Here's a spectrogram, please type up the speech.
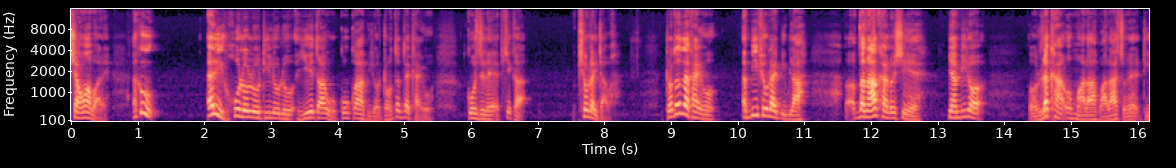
ရှောင်ရပါတယ်အခုအဲ့ဒီဟိုလိုလိုဒီလိုလိုအရေးသားကိုကိုးကားပြီးတော့ဒေါ်တက်တက်ခိုင်ကို ကိုယ်စလဲအဖြစ်ကဖြုတ်လိုက်တာပါဒေါ်တက်တက်ခိုင်ကိုအပြီးဖြုတ်လိုက်ပြီလားအသနာခံလို့ရှိရင်ပြန်ပြီးတော့ဟိုလက်ခံအောင်မလားဘာလားဆိုတော့ဒီ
